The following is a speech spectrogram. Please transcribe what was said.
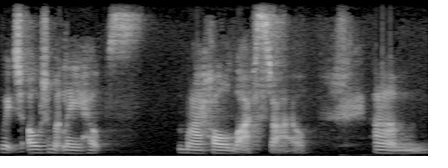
which ultimately helps my whole lifestyle. Um,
